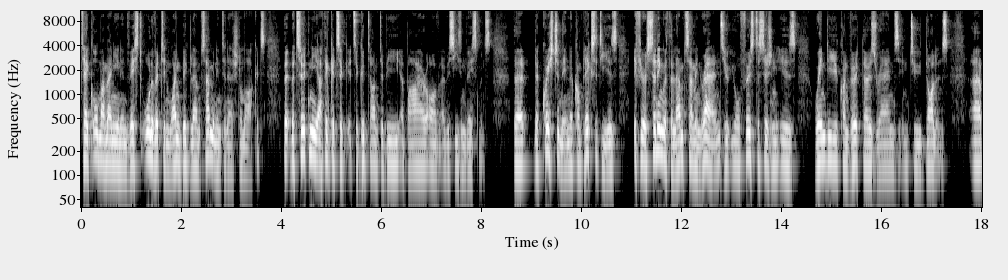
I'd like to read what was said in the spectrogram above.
take all my money and invest all of it in one big lump sum in international markets, but but certainly I think it's a it's a good time to be a buyer of overseas investments. The the question then, the complexity is if you're sitting with a lump sum in rands, your, your first decision is when do you convert those rands into dollars? Uh,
